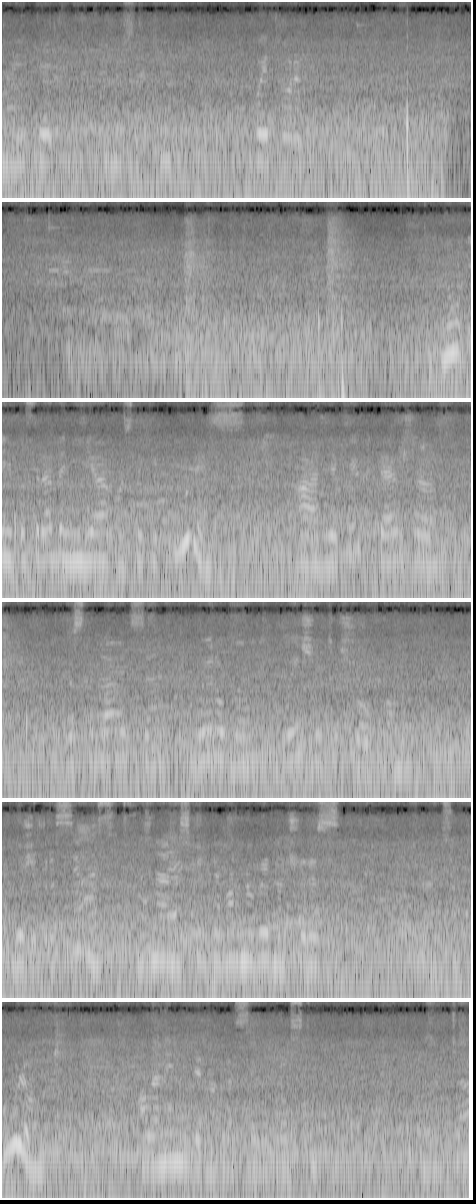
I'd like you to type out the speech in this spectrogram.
Знайти ось такі витвори. Ну і є ось такі кулі, а в яких теж е, виставляються вироби вишиті шовком. Дуже красиво. Не знаю наскільки гарно видно через е, цю кулю, але неймовірно красиво просто. Взуття.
